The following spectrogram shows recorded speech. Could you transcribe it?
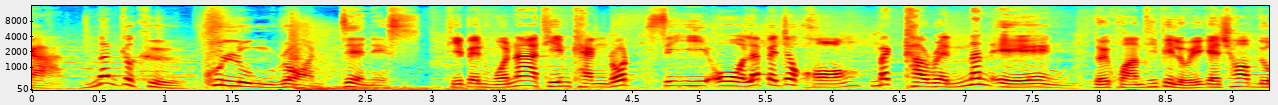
กาลนั่นก็คือคุณลุงรอนเดนิสที่เป็นหัวหน้าทีมแข่งรถ CEO และเป็นเจ้าของ McLaren นั่นเอง โดยความที่พี่หลุยแกชอบดู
